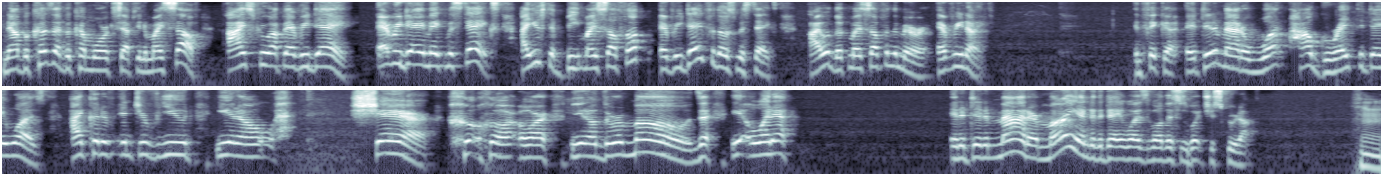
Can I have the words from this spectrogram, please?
Now, because I've become more accepting of myself, I screw up every day. Every day I make mistakes. I used to beat myself up every day for those mistakes. I would look myself in the mirror every night and think of, it didn't matter what how great the day was. I could have interviewed, you know, Cher or, or you know the Ramones, you know, whatever. And it didn't matter. My end of the day was, well, this is what you screwed up. Hmm.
